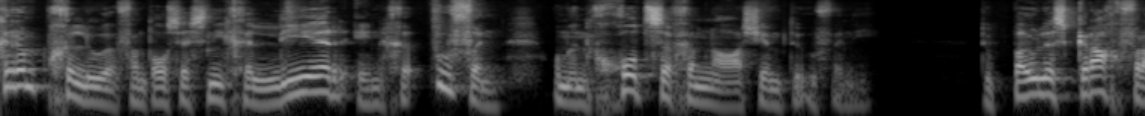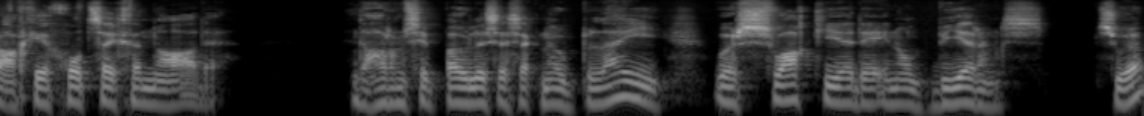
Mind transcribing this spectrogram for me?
krimp geloof want ons is nie geleer en geoefen om in God se gimnasium te oefen nie. Toe Paulus krag vra, gee God sy genade. En daarom sê Paulus as ek nou bly oor swakhede en ontberings. So.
